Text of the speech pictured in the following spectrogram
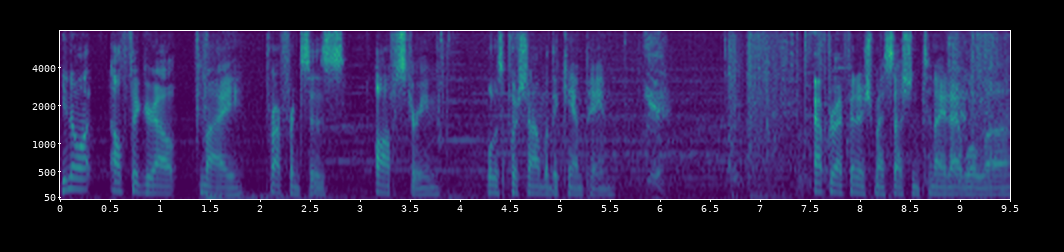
You know what? I'll figure out my preferences off stream. We'll just push on with the campaign. After I finish my session tonight, I will uh,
